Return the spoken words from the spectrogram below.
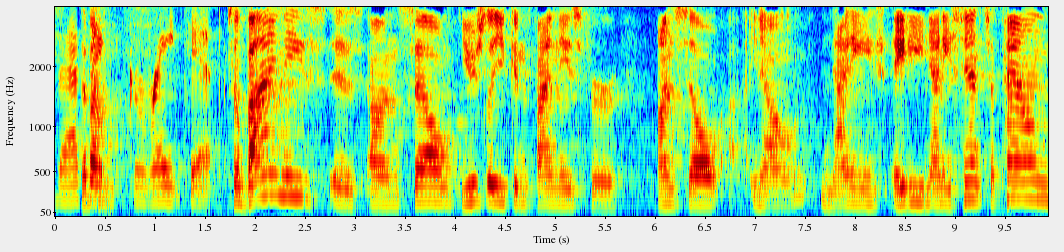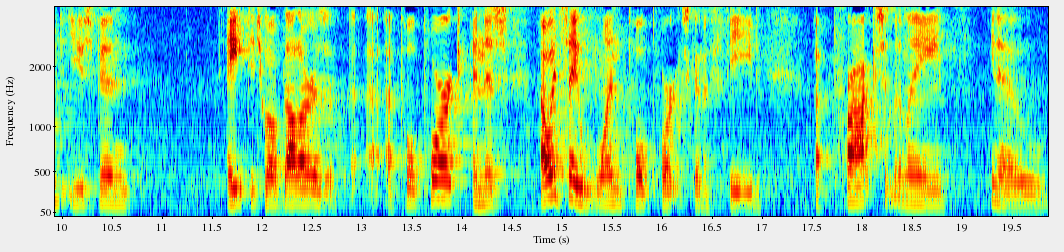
That's a great tip. So buying these is on sale. Usually you can find these for on sale, you know, 90, 80, 90 cents a pound. You spend eight to twelve dollars a, pulled pork, and this I would say one pulled pork is going to feed approximately you know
